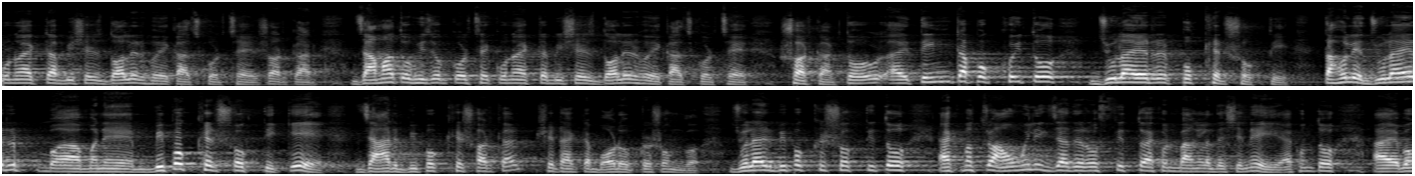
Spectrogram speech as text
কোনো একটা বিশেষ দলের হয়ে কাজ করছে সরকার। জামাত অভিযোগ করছে কোনো একটা বিশেষ দলের হয়ে কাজ করছে সরকার। তো তিনটা পক্ষই তো জুলাইয়ের পক্ষের শক্তি। তাহলে জুলাইয়ের মানে বিপক্ষের শক্তি কে? যার বিপক্ষে সরকার, সেটা একটা বড় প্রসঙ্গ। জুলাইয়ের বিপক্ষের শক্তি তো একমাত্র আওয়ামী লীগ, যাদের অস্তিত্ব এখন বাংলাদেশে নেই। এখন তো এবং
